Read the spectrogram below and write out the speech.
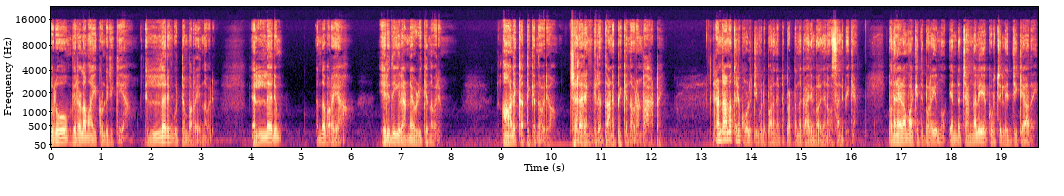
തുലവും വിരളമായിക്കൊണ്ടിരിക്കുക എല്ലാവരും കുറ്റം പറയുന്നവരും. എല്ലാവരും എന്താ പറയുക എരുതിയിൽ എണ്ണ ഒഴിക്കുന്നവരും ആളെ കത്തിക്കുന്നവരും ചിലരെങ്കിലും തണുപ്പിക്കുന്നവരുണ്ടാകട്ടെ. രണ്ടാമത്തെ ഒരു ക്വാളിറ്റി കൂടി പറഞ്ഞിട്ട് പെട്ടെന്ന് കാര്യം പറഞ്ഞ് ഞാൻ അവസാനിപ്പിക്കാം. പതിനേഴാം വാക്യത്തിൽ പറയുന്നു എന്റെ ചങ്ങലയെക്കുറിച്ച് ലജ്ജിക്കാതെ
